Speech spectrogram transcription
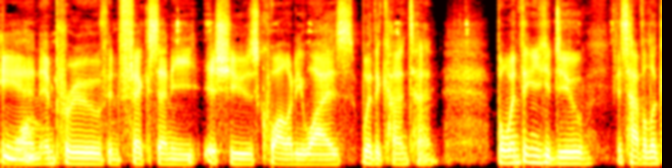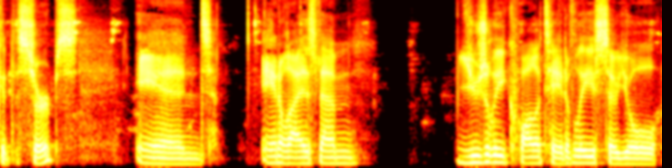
and yeah. improve and fix any issues quality wise with the content but one thing you could do is have a look at the serps and analyze them usually qualitatively. So you'll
